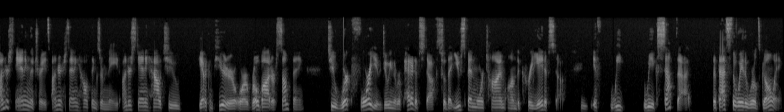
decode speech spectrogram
understanding the trades, understanding how things are made, understanding how to get a computer or a robot or something to work for you doing the repetitive stuff so that you spend more time on the creative stuff. Hmm. If we we accept that that that's the way the world's going,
